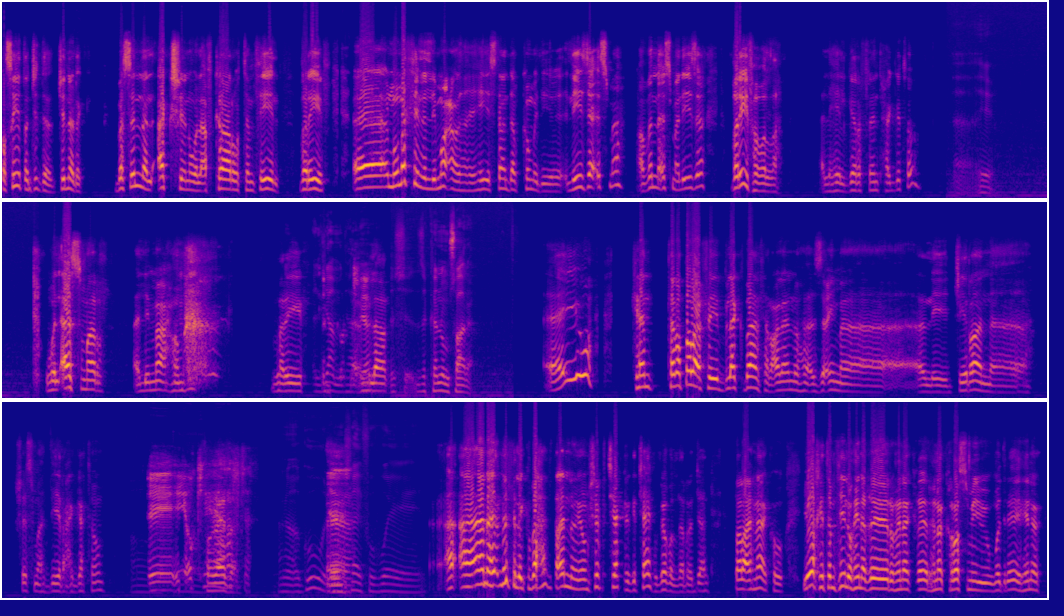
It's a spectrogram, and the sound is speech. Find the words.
بسيطة جدا generic بس إن الأكشن والأفكار والتمثيل ظريف. آه الممثل اللي معه هي stand up comedy ليزا اسمه أظن اسمها ليزا. ظريفة والله. اللي هي ال girlfriend حقته. آه، أيوه والأسمر اللي معهم. ظريف. الجامد هذا. ذكرني مصارع أيوه. كان ترى طلع في Black Panther على أنه الزعيم آه، اللي جيران آه، شو اسمه الديرة حقتهم آه. إيه إيه أوكي. عرفته أنا أقول إيه. أنا شايفه وين أنا مثلك بحثت عنه يوم شفت شكله قلت شايفه قبل ذا الرجال طلع هناك هو يا أخي تمثيله هنا غير وهناك غير هناك رسمي ومدري إيه هناك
